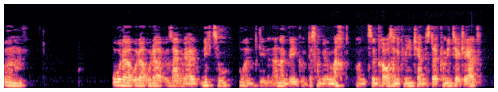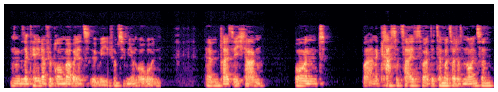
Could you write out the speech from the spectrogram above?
Ähm, oder, oder, oder sagen wir halt nicht zu und gehen einen anderen Weg. Und das haben wir gemacht und sind raus an die Community, haben das der Community erklärt und haben gesagt, hey, dafür brauchen wir aber jetzt irgendwie 50 Millionen Euro in ähm, 30 Tagen. Und war eine krasse Zeit. Es war Dezember 2019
